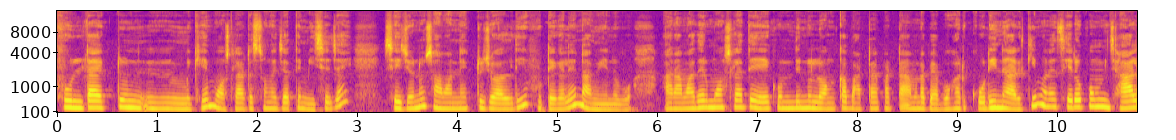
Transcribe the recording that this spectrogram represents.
ফুলটা একটু মেখে মশলাটার সঙ্গে যাতে মিশে যায়, সেই জন্য সামান্য একটু জল দিয়ে ফুটে গেলে নামিয়ে নেব। আর আমাদের মশলাতে কোনো দিনও লঙ্কা বাটা ফাটা আমরা ব্যবহার করি না আর কি মানে সেরকম ঝাল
